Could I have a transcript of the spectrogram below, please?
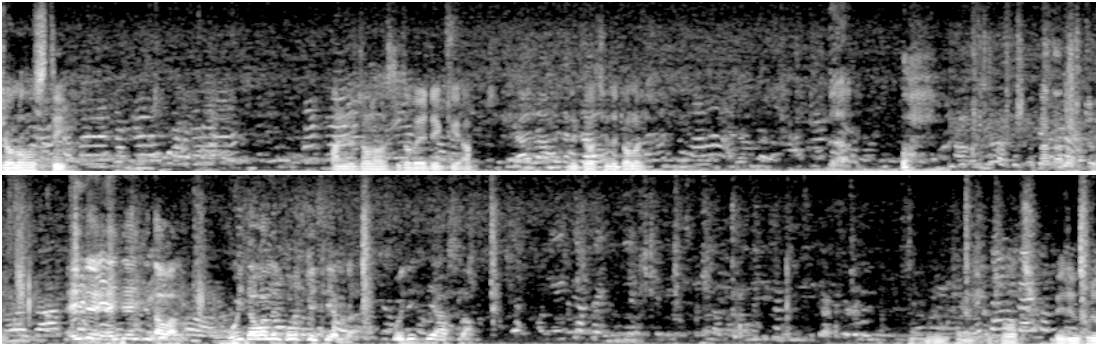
জলহস্তি। পানির জলহস্তি, তবে এটি একটি দেখতে পাচ্ছি যে জল এই যে এই যে এই যে দাওয়াল, ওই দাওয়ালের উপরে গেছি আমরা। ওই দিক দিয়ে আসলাম। উপরে উঠা নিষেধ ও আচ্ছা উপরে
